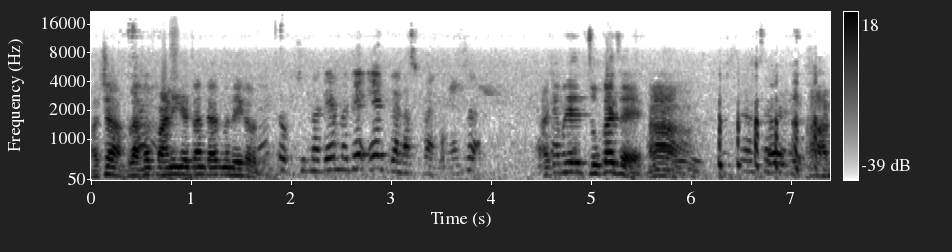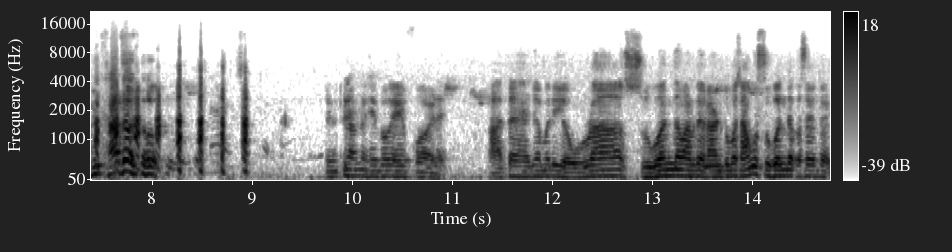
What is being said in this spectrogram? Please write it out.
अच्छा ग्लासात पाणी घ्यायचं आणि त्यात मध्ये हे करायचं. टोपशीमध्ये मध्ये एक गलास पाणी असं. अच्छा म्हणजे चुकायचं आहे. हा, आम्ही खात होतो. मित्रांनो हे बघा हे फळ आहे. आता ह्याच्यामध्ये एवढा सुगंध मारतोय ना आणि तुम्हाला सांगू सुगंध कसा येतोय?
